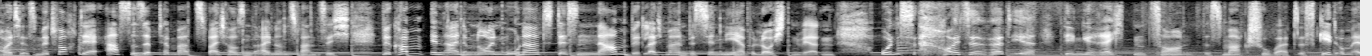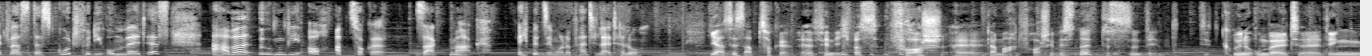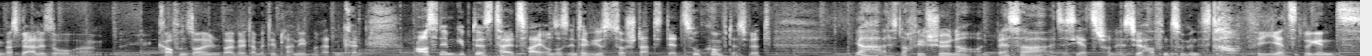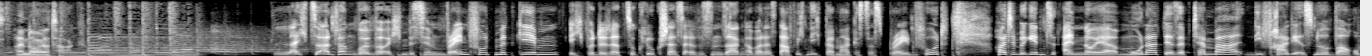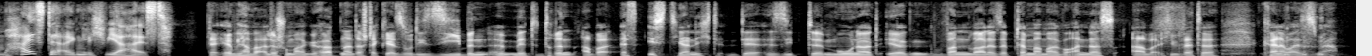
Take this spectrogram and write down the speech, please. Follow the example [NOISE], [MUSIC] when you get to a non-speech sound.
Heute ist Mittwoch, der 1. September 2021. Willkommen in einem neuen Monat, dessen Namen wir gleich mal ein bisschen näher beleuchten werden. Und heute hört ihr den gerechten Zorn des Mark Schubert. Es geht um etwas, das gut für die Umwelt ist, aber irgendwie auch Abzocke, sagt Mark. Ich bin Simone Panteleit. Hallo. Ja, es ist Abzocke, äh, finde ich, was [LAUGHS] Frosch äh, da macht. Frosch, ihr wisst, ne? Das ist die, die grüne Umwelt-Ding, äh, was wir alle so äh, kaufen sollen, weil wir damit den Planeten retten können. Außerdem gibt es Teil 2 unseres Interviews zur Stadt der Zukunft. Es wird ja alles noch viel schöner und besser, als es jetzt schon ist. Wir hoffen zumindest drauf. Jetzt beginnt ein neuer Tag. Gleich zu Anfang wollen wir euch ein bisschen Brainfood mitgeben. Ich würde dazu Klugscheißerwissen sagen, aber das darf ich nicht. Bei Marc ist das Brainfood. Heute beginnt ein neuer Monat, der September. Die Frage ist nur, warum heißt der eigentlich, wie er heißt? Ja, irgendwie haben wir alle schon mal gehört, ne? da steckt ja so die sieben äh, mit drin, aber es ist ja nicht der siebte Monat. Irgendwann war der September mal woanders, aber ich wette, keiner weiß es mehr. [LAUGHS]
